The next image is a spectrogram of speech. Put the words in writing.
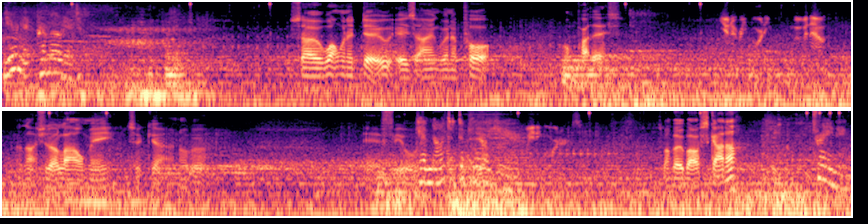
Unit promoted. So what I'm going to do is I'm going to put unpack this. Unit reporting. Moving out. And that should allow me to get another airfield. Cannot deploy Yeah. here. Waiting orders. It's my mobile scanner. Training.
